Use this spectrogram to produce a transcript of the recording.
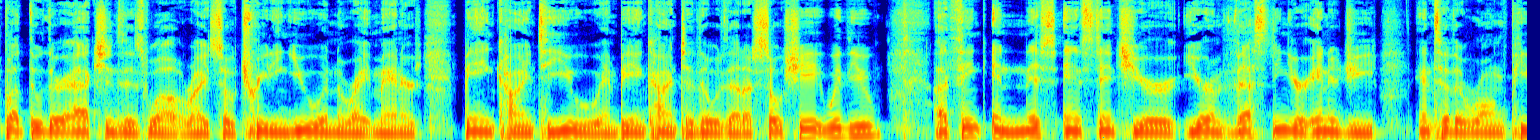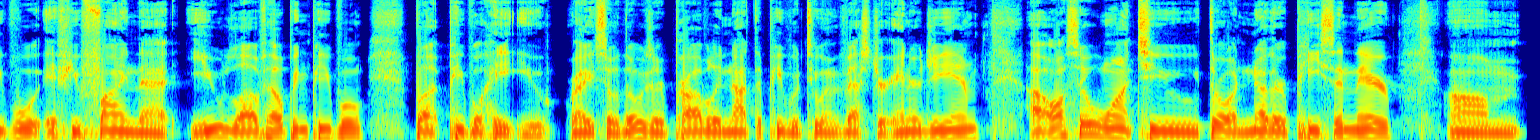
but through their actions as well, right? So treating you in the right manner, being kind to you and being kind to those that associate with you. I think in this instance, you're, you're investing your energy into the wrong people. If you find that you love helping people, but people hate you, right? So those are probably not the people to invest your energy in. I also want to throw another piece in there. Um,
